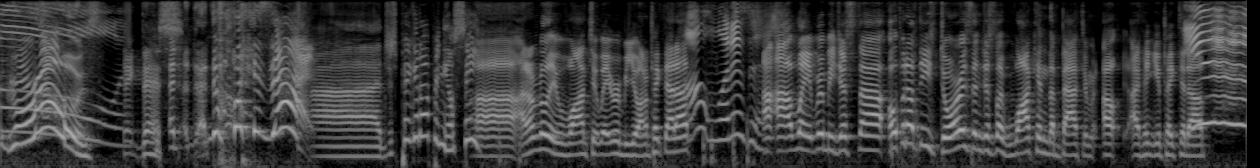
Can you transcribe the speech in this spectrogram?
is gross. Take this. Uh, th- th- What is that? Uh, just pick it up and you'll see. Uh, I don't really want to. Wait, Ruby, you want to pick that up? oh, what is it? Uh, uh, wait, Ruby, just uh, open up these doors and just like walk in the bathroom. Oh, I think you picked it up. Ew!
